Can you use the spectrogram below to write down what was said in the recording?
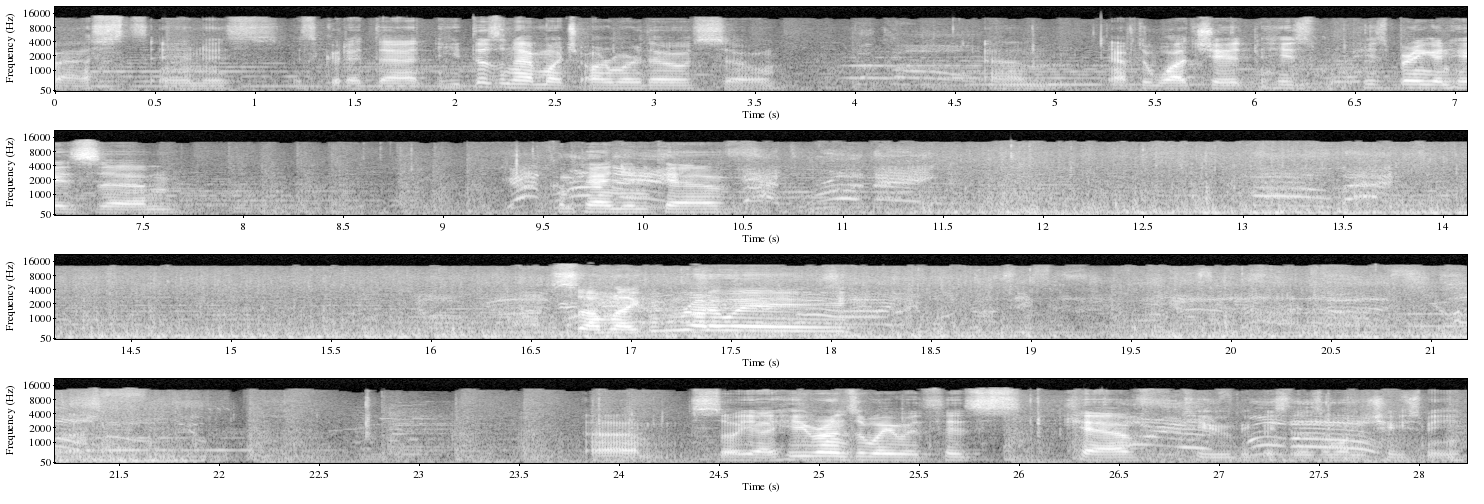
fast and is, is good at that. He doesn't have much armor though, so um, I have to watch it. He's he's bringing his um, companion cav. So I'm like, run away! Um, so yeah, he runs away with his cav too because he doesn't want to chase me.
